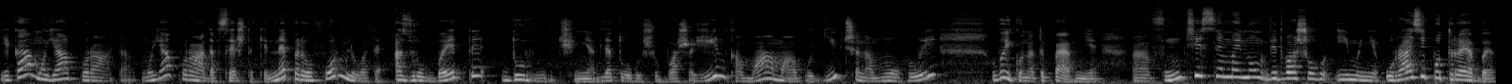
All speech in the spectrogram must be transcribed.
Яка моя порада? Моя порада все ж таки не переоформлювати, а зробити доручення для того, щоб ваша жінка, мама або дівчина могли виконати певні е, функції з цим майном від вашого імені у разі потреби.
